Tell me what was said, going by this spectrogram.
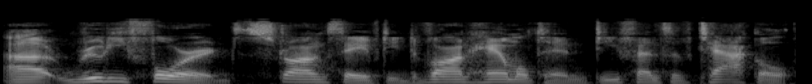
Uh, Rudy Ford, strong safety. Davon Hamilton, defensive tackle.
